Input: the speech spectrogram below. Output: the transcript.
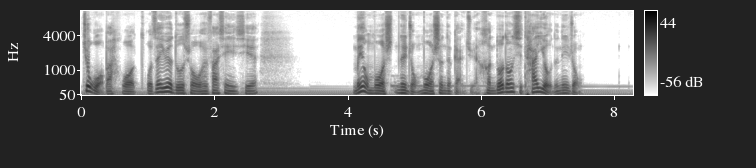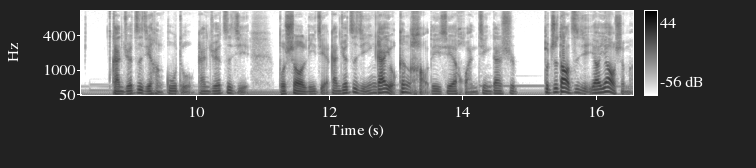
就我吧，我我在阅读的时候，我会发现一些没有陌生那种陌生的感觉，很多东西他有的那种感觉自己很孤独，感觉自己。不受理解，感觉自己应该有更好的一些环境，但是不知道自己要要什么。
